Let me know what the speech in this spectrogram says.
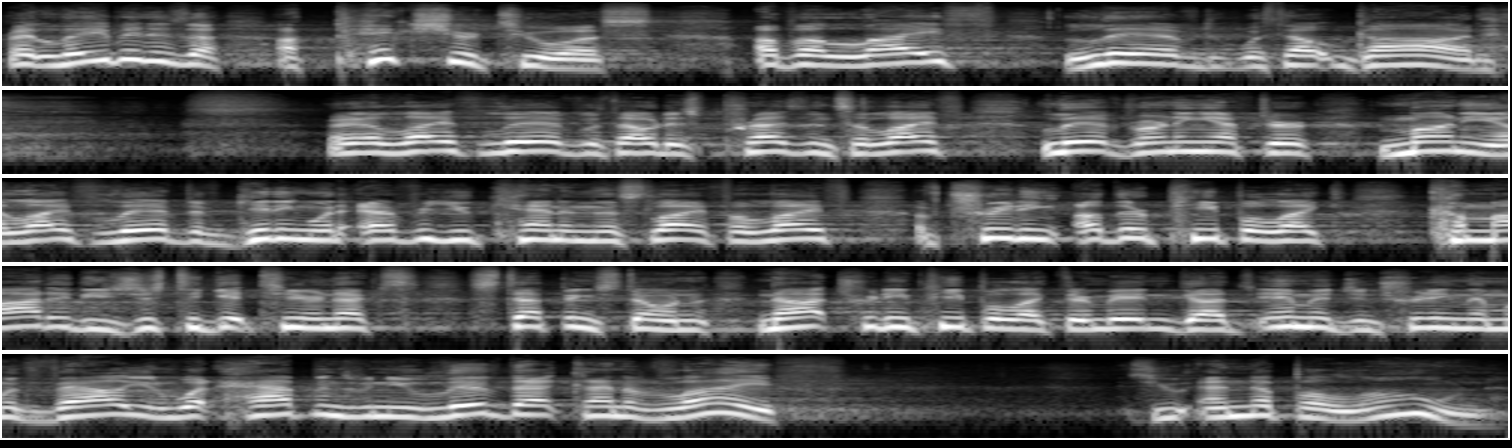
Right? Laban is a, a picture to us of a life lived without God. Right? A life lived without his presence, a life lived running after money, a life lived of getting whatever you can in this life, a life of treating other people like commodities just to get to your next stepping stone, not treating people like they're made in God's image and treating them with value. And what happens when you live that kind of life is you end up alone,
